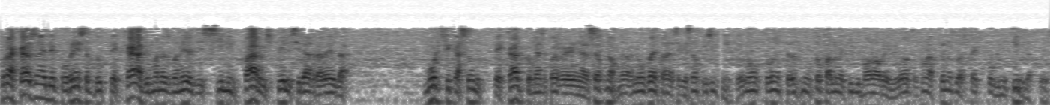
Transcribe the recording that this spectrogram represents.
Por acaso não é decorrência do pecado, uma das maneiras de se limpar o espelho seria através da mortificação do pecado, começa com a regeneração? Não, não, não vou entrar nessa questão por seguinte, eu não estou entrando, não estou falando aqui de moral religiosa, estou falando apenas do aspecto cognitivo da coisa.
